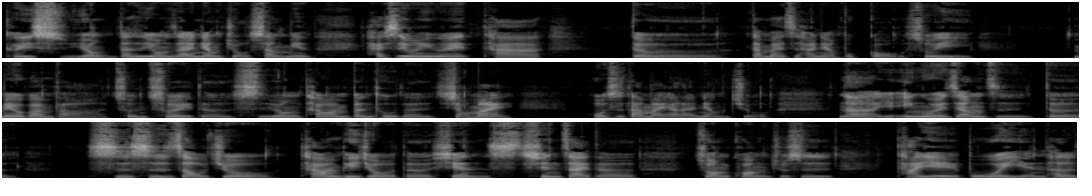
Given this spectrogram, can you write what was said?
可以使用，但是用在酿酒上面，还是因为它。的蛋白质含量不够，所以没有办法纯粹的使用台湾本土的小麦或是大麦芽来酿酒。那也因为这样子的时势造就，台湾啤酒的现现在的状况，就是它也不畏严，它的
